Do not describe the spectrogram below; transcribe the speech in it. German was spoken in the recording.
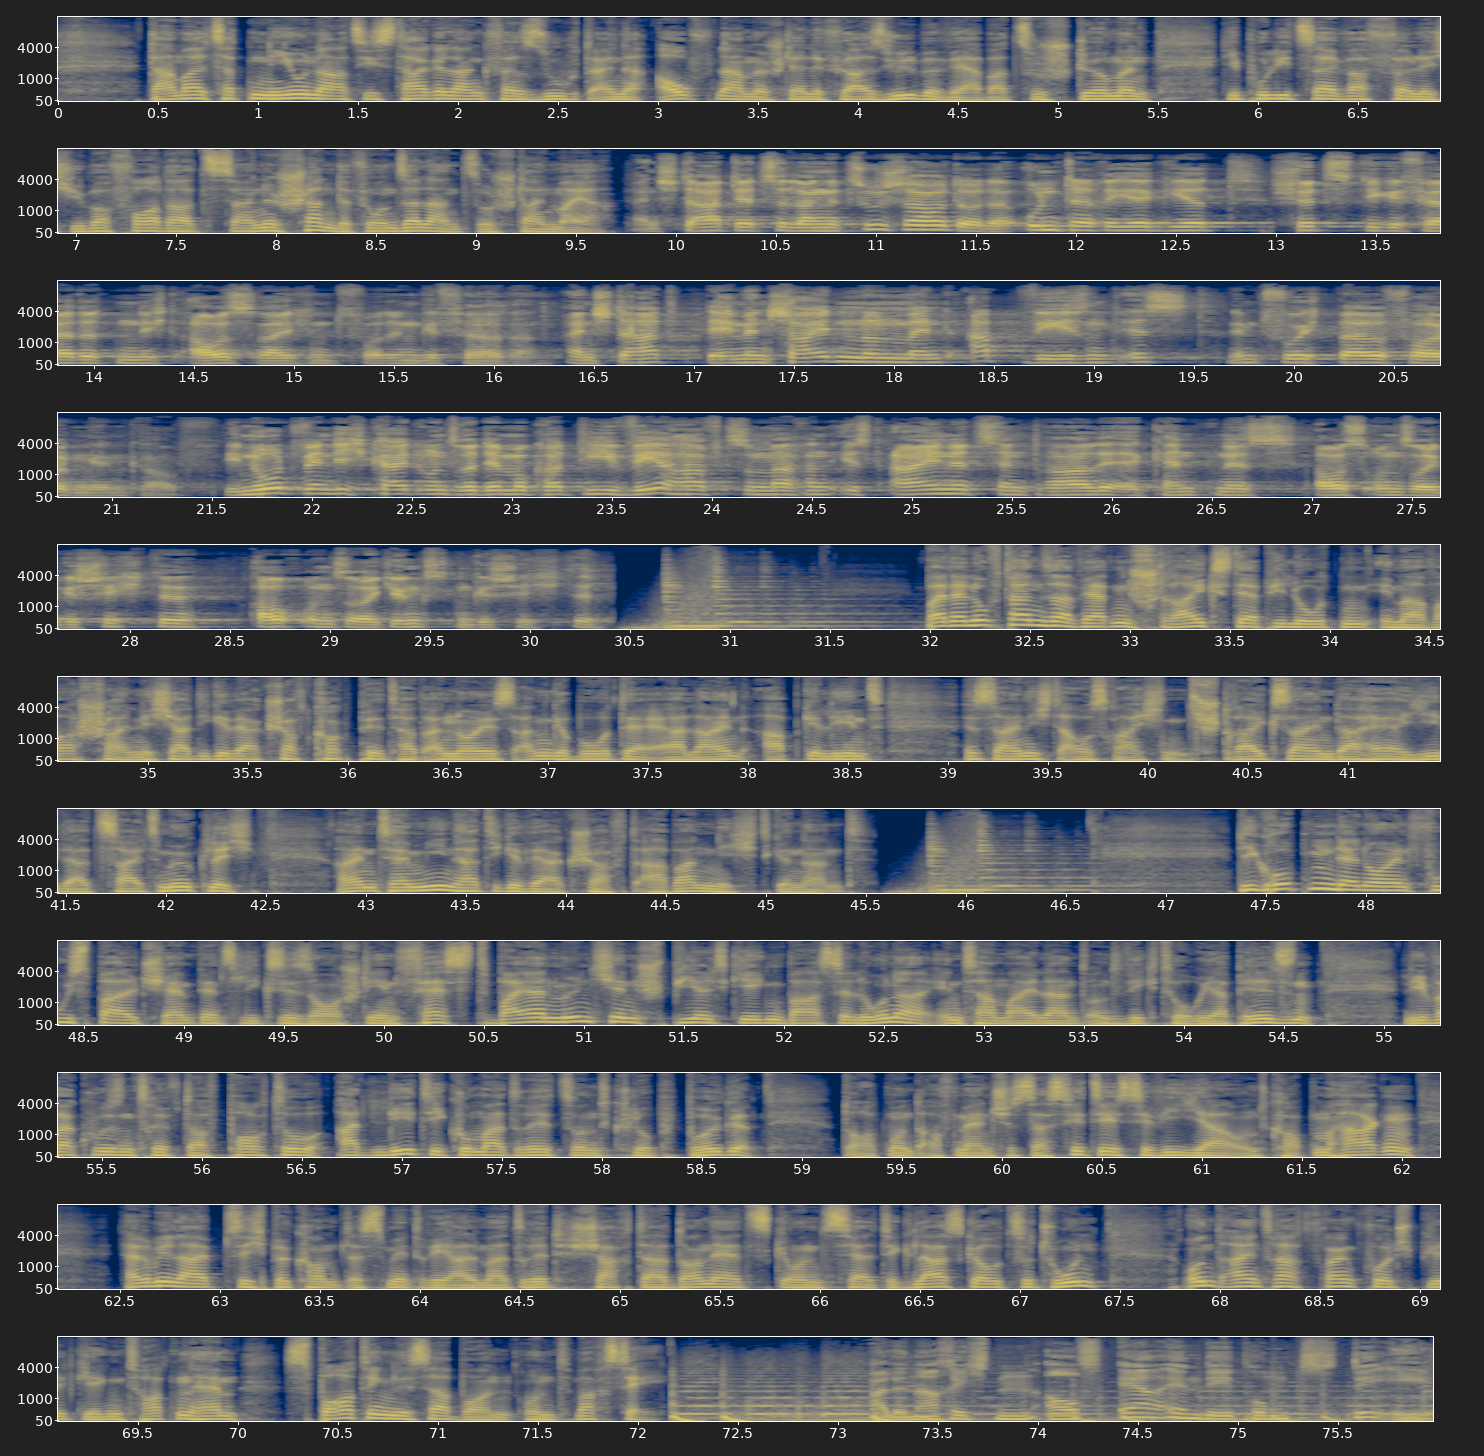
Damals hatten Neonazis tagelang versucht, eine Aufnahmestelle für Asylbewerber zu stürmen. Die Polizei war völlig überfordert. Eine Schande für unser Land, so Steinmeier. Ein Staat, der zu lange zuschaut oder unterreagiert, schützt die Gefährdeten nicht ausreichend vor den Gefährdern. Ein Staat, der im entscheidenden Moment abwesend ist, nimmt furchtbare Folgen in Kauf. Die Notwendigkeit, unsere Demokratie wehrhaft zu machen, ist eine zentrale Erkenntnis aus unserer Geschichte auch unserer jüngsten Geschichte. Bei der Lufthansa werden Streiks der Piloten immer wahrscheinlicher. Die Gewerkschaft Cockpit hat ein neues Angebot der Airline abgelehnt. Es sei nicht ausreichend. Streik seien daher jederzeit möglich. Einen Termin hat die Gewerkschaft aber nicht genannt. Die Gruppen der neuen Fußball-Champions League-Saison stehen fest. Bayern München spielt gegen Barcelona, Inter Mailand und Viktoria Pilsen. Leverkusen trifft auf Porto, Atletico Madrid und Club Brügge. Dortmund auf Manchester City, Sevilla und Kopenhagen. RB Leipzig bekommt es mit Real Madrid, Schachter Donetsk und Celtic Glasgow zu tun. Und Eintracht Frankfurt spielt gegen Tottenham, Sporting Lissabon und Marseille. Alle Nachrichten auf rnd.de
